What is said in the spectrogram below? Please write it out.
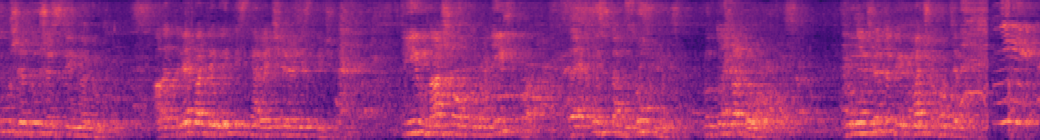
дуже-дуже сильно люблю. Але треба дивитись на речі реалістично. Пів нашого королівства за якусь там сукню, ну то задорого. Ну невже тобі нема чого взяти? Ні,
